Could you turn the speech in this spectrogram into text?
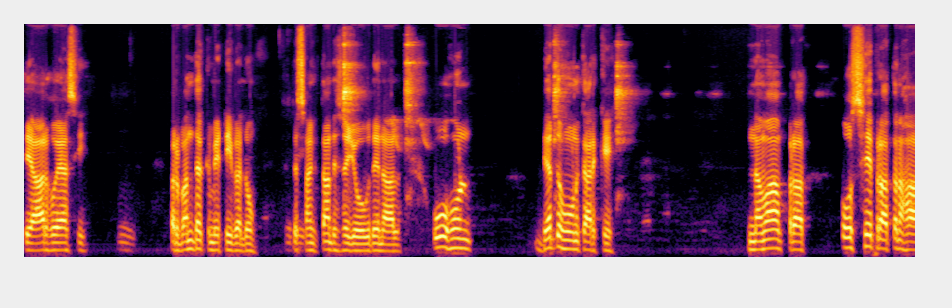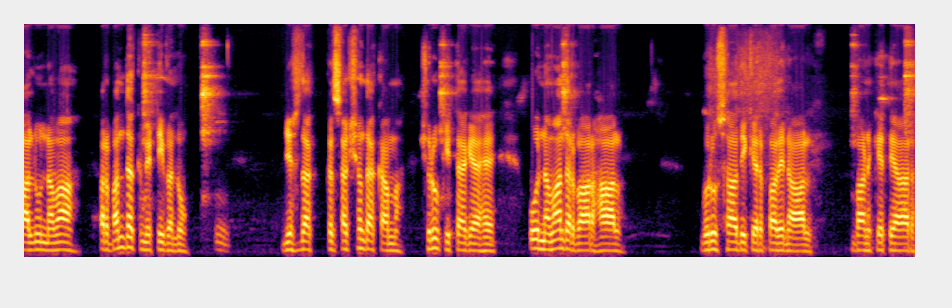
ਤਿਆਰ ਹੋਇਆ ਸੀ। ਪ੍ਰਬੰਧਕ ਕਮੇਟੀ ਵੱਲੋਂ ਤੇ ਸੰਗਤਾਂ ਦੇ ਸਹਿਯੋਗ ਦੇ ਨਾਲ ਉਹ ਹੁਣ ਬਿਰਧ ਹੋਣ ਕਰਕੇ ਨਵਾਂ ਉਸੇ ਪ੍ਰਾਤਨ ਹਾਲ ਨੂੰ ਨਵਾਂ ਪ੍ਰਬੰਧਕ ਕਮੇਟੀ ਵੱਲੋਂ। ਜਿਸ ਦਾ ਕੰਸਟਰਕਸ਼ਨ ਦਾ ਕੰਮ ਸ਼ੁਰੂ ਕੀਤਾ ਗਿਆ ਹੈ ਉਹ ਨਵਾਂ ਦਰਬਾਰ ਹਾਲ ਗੁਰੂ ਸਾਹਿਬ ਦੀ ਕਿਰਪਾ ਦੇ ਨਾਲ ਬਣ ਕੇ ਤਿਆਰ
